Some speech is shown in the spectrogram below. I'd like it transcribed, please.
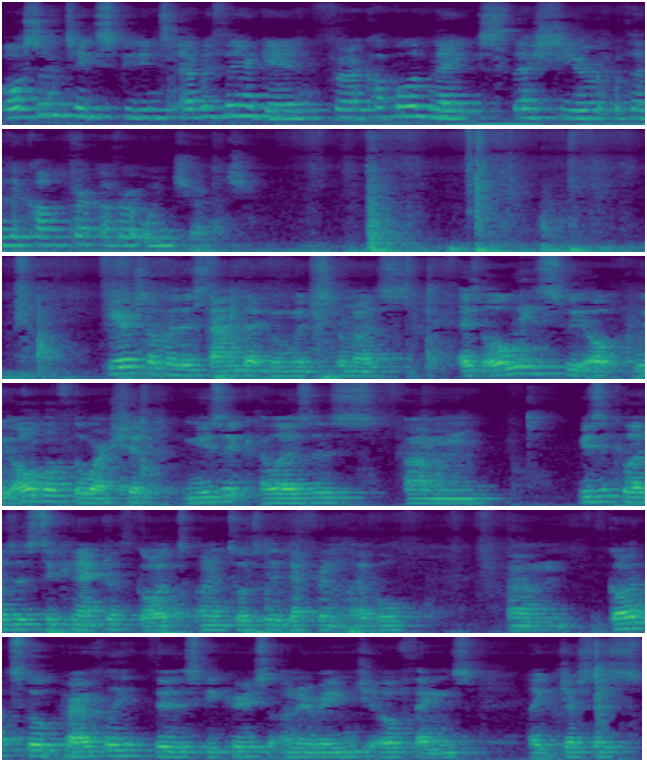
awesome to experience everything again for a couple of nights this year within the comfort of our own church. Here are some of the standout moments from us. As always, we all, we all love the worship. Music allows us um, music allows us to connect with God on a totally different level. Um, God spoke powerfully through the speakers on a range of things, like just as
